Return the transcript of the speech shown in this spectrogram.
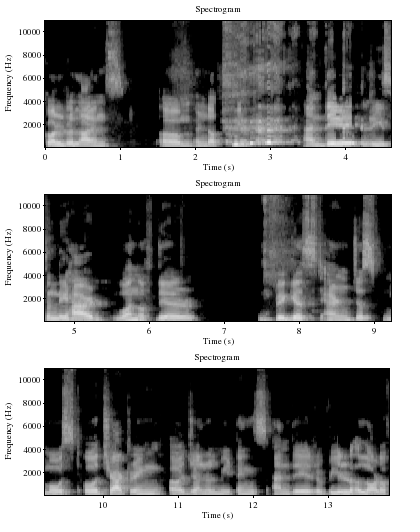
called Reliance um, Industry, and they recently had one of their biggest and just most earth-shattering uh, general meetings, and they revealed a lot of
